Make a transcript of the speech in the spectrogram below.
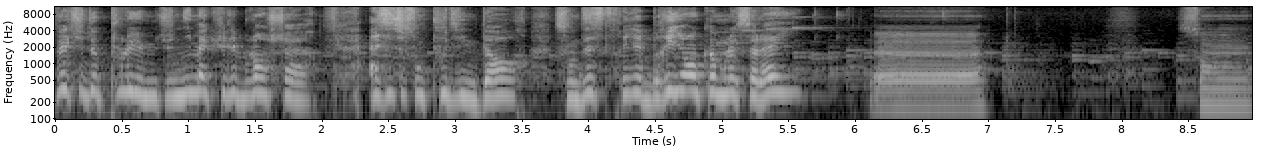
Vêtu de plumes d'une immaculée blancheur, assis sur son pudding d'or, son destrier brillant comme le soleil. Euh son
